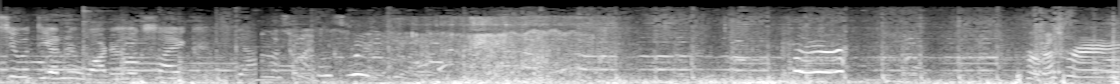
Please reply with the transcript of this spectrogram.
See what the underwater looks like? Yeah. Let's swim. Her best friend.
